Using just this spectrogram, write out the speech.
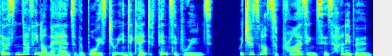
There was nothing on the hands of the boys to indicate defensive wounds, which was not surprising, says Honeybourn,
